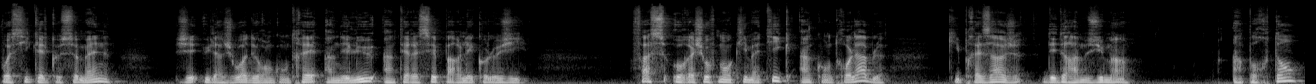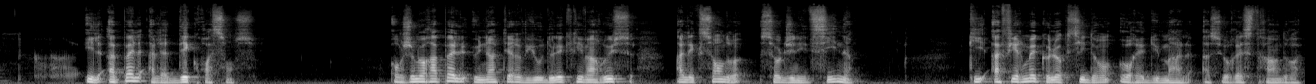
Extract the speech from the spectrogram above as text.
Voici quelques semaines, j'ai eu la joie de rencontrer un élu intéressé par l'écologie. Face au réchauffement climatique incontrôlable, qui présage des drames humains importants, il appelle à la décroissance. Or, je me rappelle une interview de l'écrivain russe Alexandre Solzhenitsyn, qui affirmait que l'Occident aurait du mal à se restreindre,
